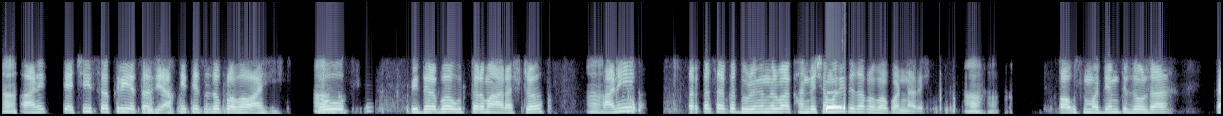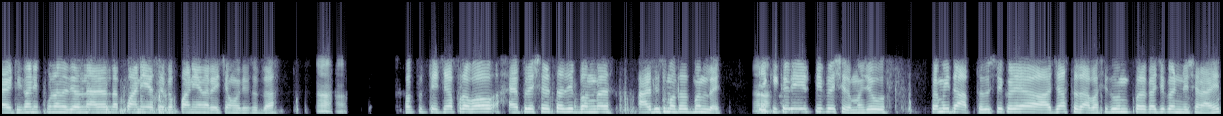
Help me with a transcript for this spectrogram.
हां. आणि त्याची सक्रियता जी आहे त्याचा जो प्रभाव आहे हां तो विदर्भ उत्तर महाराष्ट्र हां. आणि सारखं सारखं धुळे नंदुरबार खानदेशामध्ये त्याचा प्रभाव पडणार आहे. हां हां. पाऊस मध्यम ते जोरदार काही ठिकाणी पुन्हा नद्या नाल्यांना पाणी यासारखं पाणी येणार याच्यामध्ये सुद्धा. हां हां. फक्त त्याचा प्रभाव हाय प्रेशरचा जे बंगाल दिवस मधात बनलंय हां. एकीकडे एलपी प्रेशर म्हणजे कमी दाब तर दुसरीकडे अं, जास्त दाब अशी दोन प्रकारची कंडिशन आहेत.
